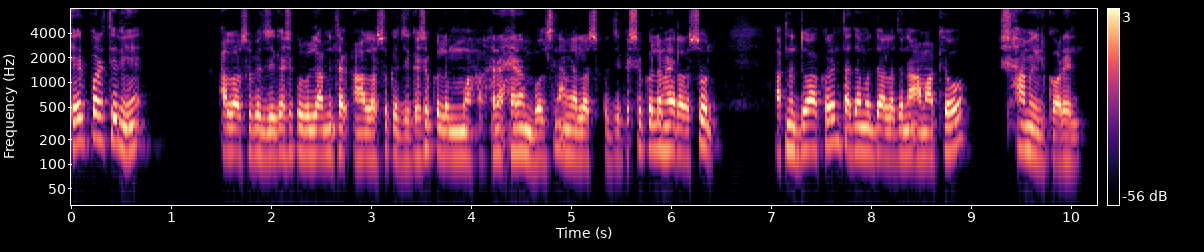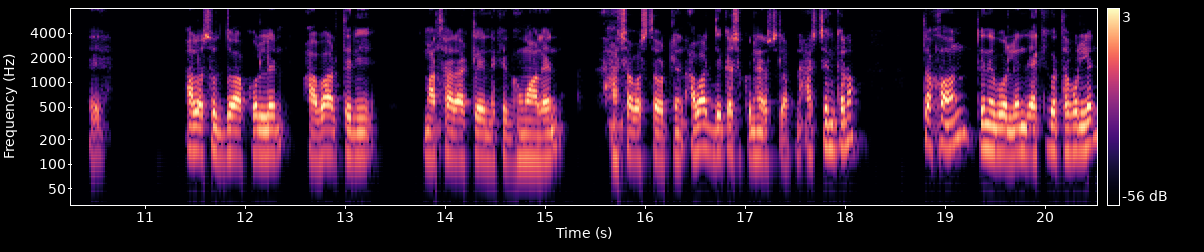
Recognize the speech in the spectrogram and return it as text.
এরপরে তিনি আল্লাহ রসুলকে জিজ্ঞাসা করব আমি তাকে আল্লাহ রসুলকে জিজ্ঞাসা করলাম হেরাম বলছেন, আমি আল্লাহ রসুলকে জিজ্ঞাসা করলাম হ্যাঁ রসুল, আপনি দোয়া করেন, তাদের মধ্যে আল্লাহ যেন আমাকেও সামিল করেন। আল্লাহ রসুল দোয়া করলেন, আবার তিনি মাথা রাখলেন, রেখে ঘুমালেন, হাসা অবস্থা উঠলেন, আবার জিজ্ঞাসা করলেন রসুল, আপনি হাসছেন কেন? তখন তিনি বললেন, একই কথা বললেন,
